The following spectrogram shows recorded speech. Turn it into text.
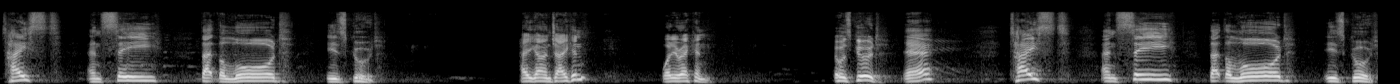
Taste and see that the Lord is good. How you going, Jacob? What do you reckon? It was good, yeah? Taste and see that the Lord is good.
